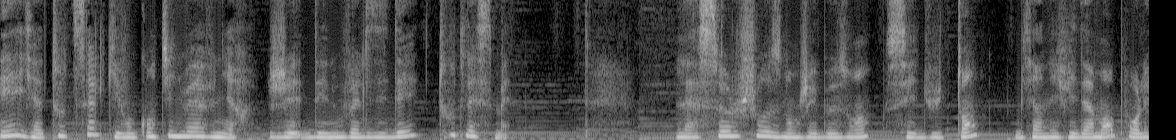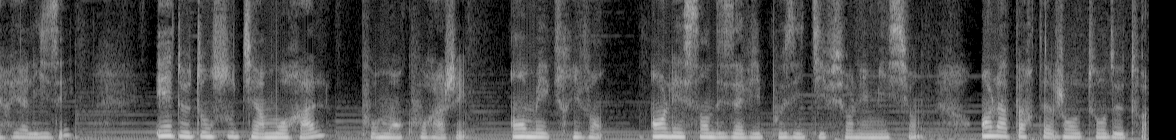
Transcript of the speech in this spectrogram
Et il y a toutes celles qui vont continuer à venir. J'ai des nouvelles idées toutes les semaines. La seule chose dont j'ai besoin, c'est du temps, bien évidemment, pour les réaliser, et de ton soutien moral pour m'encourager, en m'écrivant, en laissant des avis positifs sur l'émission, en la partageant autour de toi.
